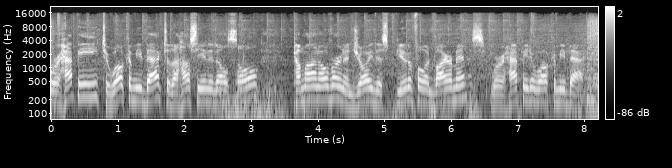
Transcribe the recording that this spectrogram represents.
We're happy to welcome you back to the Hacienda del Sol. Come on over and enjoy this beautiful environment. We're happy to welcome you back.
